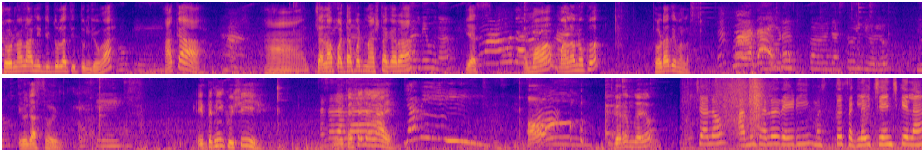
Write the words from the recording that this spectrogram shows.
सोनाला आणि डिड्डूला तिथून घेऊ हा? ओके. हा का? हा चला पटापट नाश्ता करा. देऊ ना. येस मग मला नको. थोडा दे मला. एवढा क- जास्त होईल यो यो. यो. यो जास्त होईल. ओके. इतनी खुशी. कसा हे कशा झालाय. गरम गयो चलो आम्ही झालो रेडी मस्त सगळे चेंज केला.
